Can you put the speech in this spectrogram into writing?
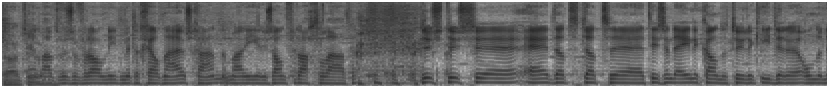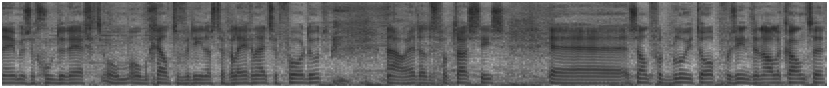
Ja, en laten we ze vooral niet met het geld naar huis gaan... maar hier in Zandvoort achterlaten. dus dus dat, dat, het is aan de ene kant natuurlijk... iedere ondernemer zijn goede recht om, om geld te verdienen... als de gelegenheid zich voordoet. Nou, hè, dat is fantastisch. Zandvoort bloeit op, we zien het aan alle kanten.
